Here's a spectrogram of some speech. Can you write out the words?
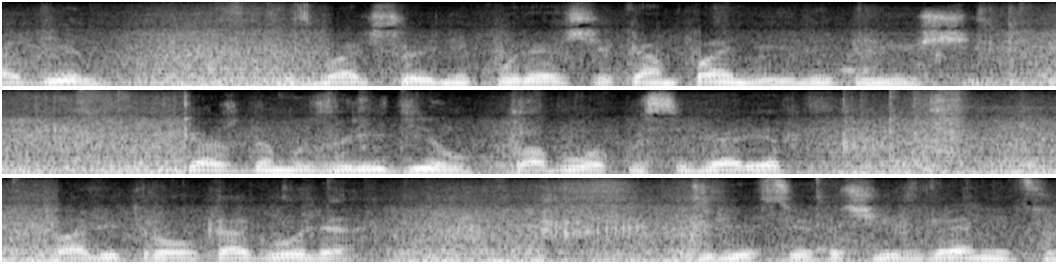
один с большой некурящей компанией или пьющий. Каждому зарядил по блоку сигарет, по литру алкоголя. Тебе все это через границу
